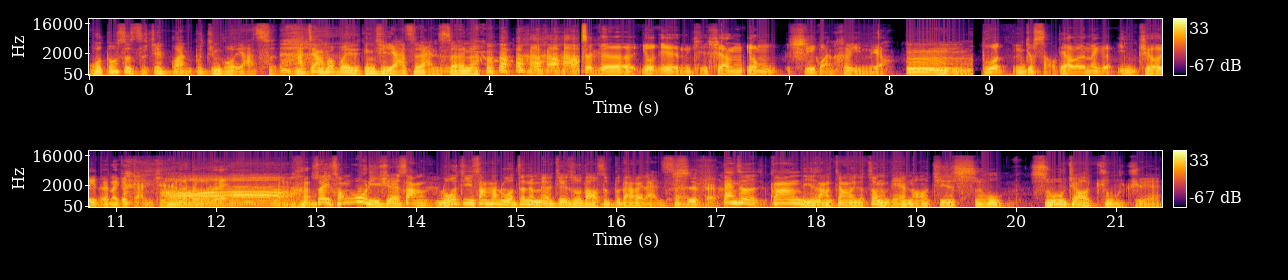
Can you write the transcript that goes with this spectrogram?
我都是直接灌，不经过牙齿的，那这样会不会引起牙齿染色呢？这个有点像用吸管喝饮料，嗯，不过你就少掉了那个 enjoy 的那个感觉了，对不对？哦，所以从物理学上、逻辑上，它如果真的没有接触到，是不太会染色。是的，但是刚刚理事长讲到一个重点哦，其实食物。食物就要咀嚼，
